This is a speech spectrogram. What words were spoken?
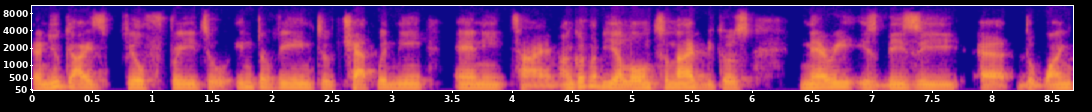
And you guys feel free to intervene, to chat with me anytime. I'm going to be alone tonight because Mary is busy at the wine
